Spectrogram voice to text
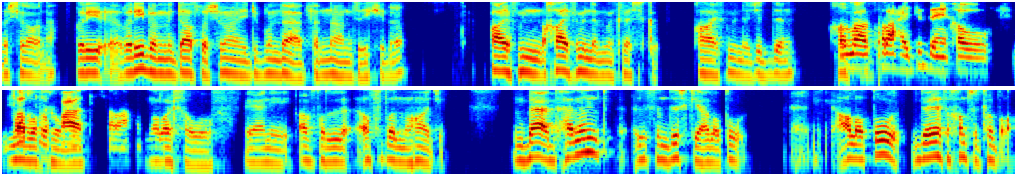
برشلونة. غري- غريبة من إدارة برشلونة يجيبون لاعب فنان زي كذا. خايف من خايف منه من كلاسيكو خايف منه جدا. خاف والله صراحة جدا يخوف. مرة يخوف. توقعاتي صراحة. مرة يخوف. يعني أفضل أفضل مهاجم. من بعد هالاند الفندسكي على طول. يعني على طول بدوريات الخمس الكبرى.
